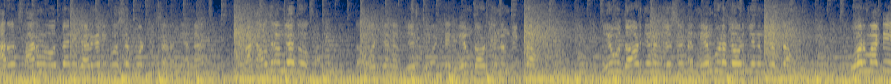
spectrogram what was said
ఆ రోజు ఫారం వద్దని అడగనికి వస్తే కొట్టిస్తాడు మీ అన్న నాకు అవసరం లేదు. దౌర్జన్యం చేస్తూ అంటే మేము దౌర్జన్యం దిగుతాం. నీవు దౌర్జన్యం చేస్తుంటే మేము కూడా దౌర్జన్యం చేస్తాం. ఓర్మాటి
